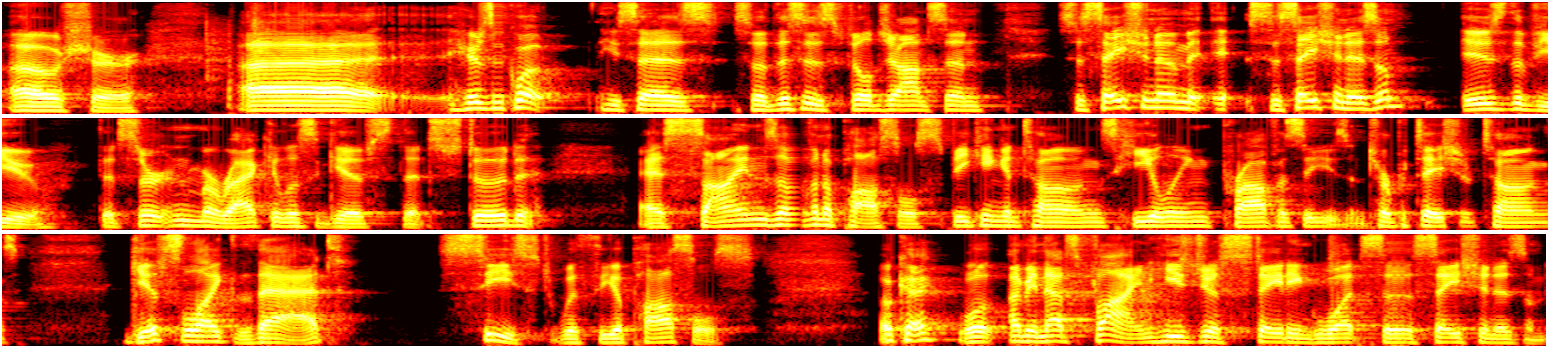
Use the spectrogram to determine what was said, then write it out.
Oh, sure. Uh, here's a quote. He says, so this is Phil Johnson. Cessationism, cessationism is the view that certain miraculous gifts that stood as signs of an apostle, speaking in tongues, healing, prophecies, interpretation of tongues, gifts like that ceased with the apostles. Okay, well, I mean, that's fine. He's just stating what cessationism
